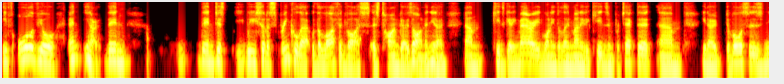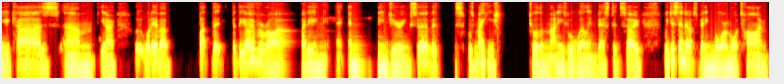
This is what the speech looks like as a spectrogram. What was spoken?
If all of your and you know, then then just we sort of sprinkle that with the life advice as time goes on. And you know um, kids getting married wanting to lend money to kids and protect it um, you know divorces new cars um, you know whatever. But the but the overriding and enduring service was making sure the monies were well invested. So we just ended up spending more and more time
